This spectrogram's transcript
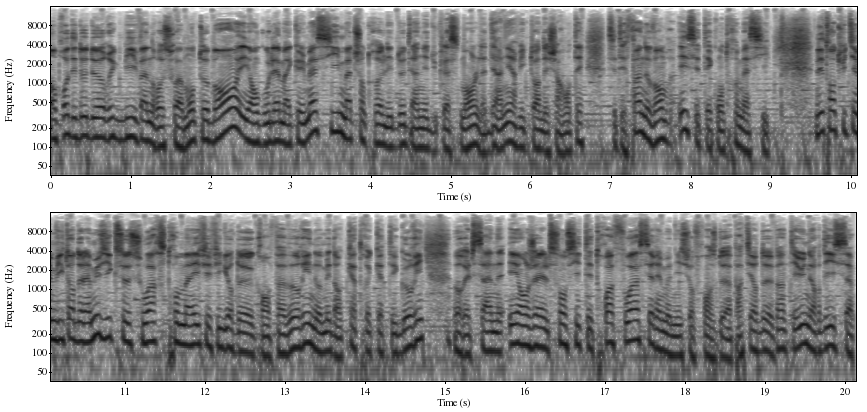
En Pro D2 de rugby, Vannes reçoit Montauban et Angoulême accueille Massy. Match entre les deux derniers du classement. La dernière victoire Charentais, c'était fin novembre et c'était contre Massy. Les 38e victoires de la musique ce soir, Stromae fait figure de grand favori, nommé dans quatre catégories. Orelsan et Angèle sont cités trois fois. Cérémonie sur France 2 à partir de 21h10.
